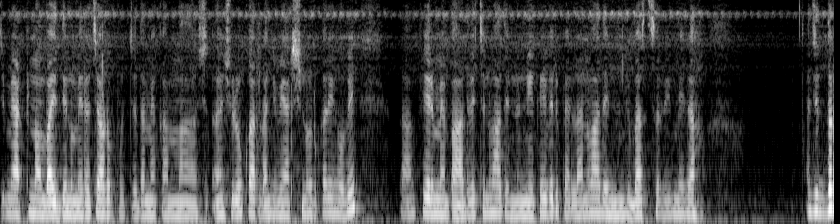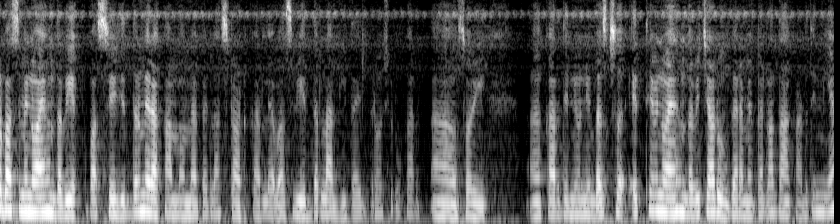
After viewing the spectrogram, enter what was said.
ਜਿਵੇਂ 8-9 ਵਜੇ ਨੂੰ ਮੇਰਾ ਝਾੜੂ ਪੋਚਾ ਦਾ ਮੈਂ ਕੰਮ ਸ਼ੁਰੂ ਕਰ ਲਾਂ, ਜਿਵੇਂ ਅਰਸ਼ਨੂਰ ਘਰੇ ਹੋਵੇ ਤਾਂ ਫਿਰ ਮੈਂ ਬਾਅਦ ਵਿੱਚ ਨਵਾ ਦਿੰਦੀ ਹੁੰਦੀ ਆ ਕਈ ਵਾਰ ਪਹਿਲਾਂ ਨਵਾ ਦਿੰਦੀ ਹੁੰਨੀ ਬਸ ਵੀ ਮੇਰਾ ਜਿੱਧਰ ਬਸ ਮੈਨੂੰ ਆਏ ਹੁੰਦਾ ਵੀ ਇੱਕ ਪਾਸੇ ਜਿੱਧਰ ਮੇਰਾ ਕੰਮ ਮੈਂ ਪਹਿਲਾਂ ਸਟਾਰਟ ਕਰ ਲਿਆ। ਬਸ ਵੀ ਇੱਧਰ ਲੱਗ ਗਈ ਤਾਂ ਇੱਧਰੋਂ ਸ਼ੁਰੂ ਕਰ ਸੌਰੀ ਕਰ ਦਿੰਦੀ ਹੁੰਦੀ ਬਸ ਇੱਥੇ ਮੈਨੂੰ ਆਏ ਹੁੰਦਾ ਵੀ ਝਾੜੂ ਵਗੈਰਾ ਮੈਂ ਪਹਿਲਾਂ ਤਾਂ ਕੱਢ ਦਿੰਦੀ ਆ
